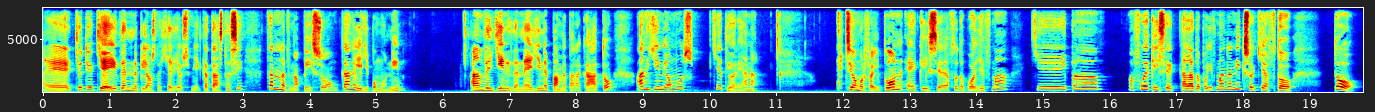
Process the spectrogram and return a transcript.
ε, και ότι οκ, δεν είναι πλέον στα χέρια σου μια κατάσταση, κάνε ένα βήμα πίσω, κάνε λίγη υπομονή. Αν δεν γίνει δεν έγινε, πάμε παρακάτω. Αν γίνει όμως, και τι ωραία, να. Έτσι όμορφα λοιπόν έκλεισε αυτό το απόγευμα και είπα αφού έκλεισε καλά το απόγευμα να ανοίξω και αυτό το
